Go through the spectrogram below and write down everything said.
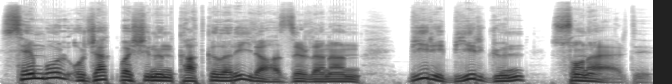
Sembol Ocakbaşı'nın katkılarıyla hazırlanan Biri Bir Gün sona erdi.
